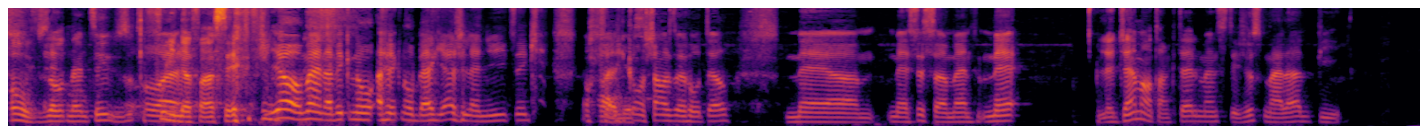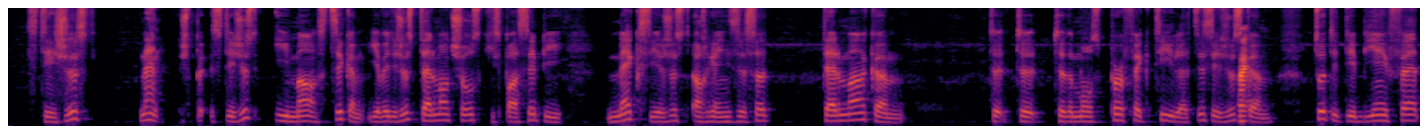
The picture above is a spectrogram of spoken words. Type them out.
Oh, vous autres, man, tu sais, vous autres, Ouais. full inoffensif. Yo, man, avec nos, avec nos bagages la nuit, tu sais, on fallait yes. qu'on change de hôtel. Mais, euh, mais c'est ça, man. Mais le jam en tant que tel, man, c'était juste malade. Puis c'était juste, man, c'était juste immense. Tu sais, comme, il y avait juste tellement de choses qui se passaient. Puis Mex, il a juste organisé ça tellement comme to, to, to the most perfect tea, là. Tu sais, c'est juste Ouais. comme, tout était bien fait.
